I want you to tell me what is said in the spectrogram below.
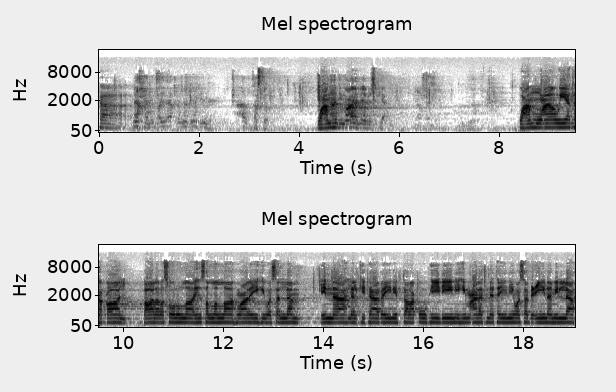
ف... ما خلي وعن هذه معاوية بن أبي سفيان. وعن معاوية قال قال رسول الله صلى الله عليه وسلم إن أهل الكتابين افترقوا في دينهم على اثنتين وسبعين ملة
